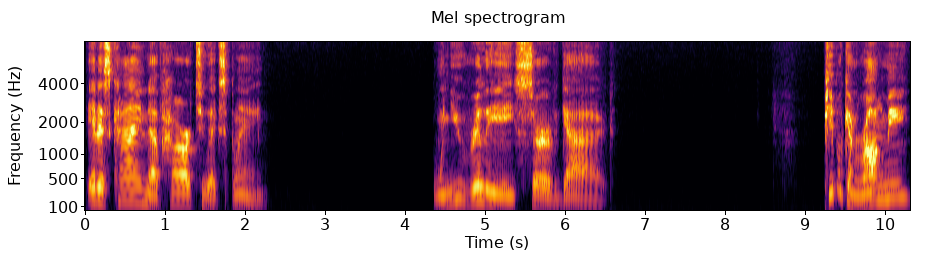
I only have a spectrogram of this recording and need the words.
it is kind of hard to explain. When you really serve God, people can wrong me.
